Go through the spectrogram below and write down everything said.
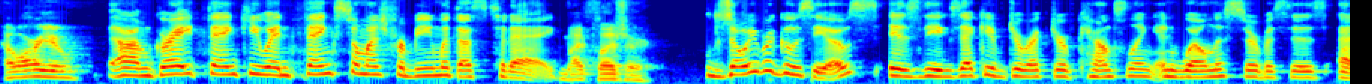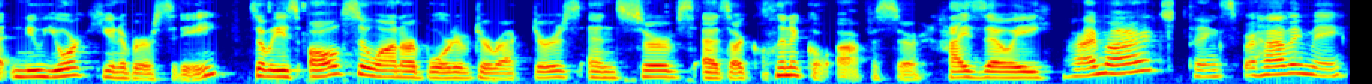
How are you? Um, great. Thank you. And thanks so much for being with us today. My pleasure. Zoe Ragouzeos is the Executive Director of Counseling and Wellness Services at New York University. Zoe is also on our board of directors and serves as our clinical officer. Hi, Zoe. Hi, Marge. Thanks for having me.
